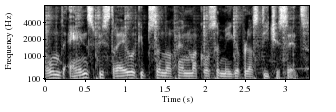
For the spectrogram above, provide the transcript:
rund 1 bis 3 Uhr gibt es dann noch ein Makossa Megablast DJ-Set.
